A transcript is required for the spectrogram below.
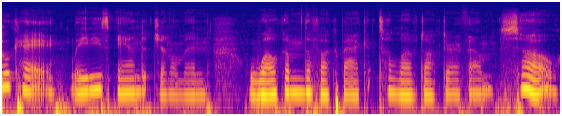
Okay, ladies and gentlemen, welcome the fuck back to Love Doctor FM. So,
